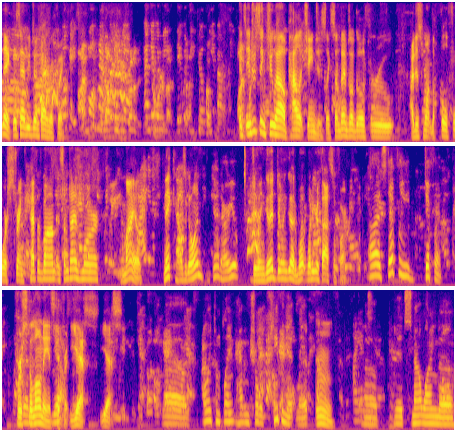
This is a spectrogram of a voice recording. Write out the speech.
Nick, let's have you jump on real quick. Okay, so I'm on without being in front of it. And they would be, they would be joking about. It's interesting too how a palate changes. Like sometimes I'll go through. I just want the full force strength pepper bomb, and sometimes more mild. Nick, how's it going? Good. How are you? Doing good, doing good. What What are your thoughts so far? Uh, it's definitely different. For Yeah. Stallone, it's Yeah. different. Yes, yes. Uh, only complaint having trouble keeping it lit. Mm, Uh, it's not wanting to,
